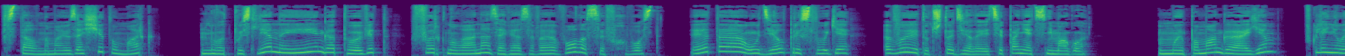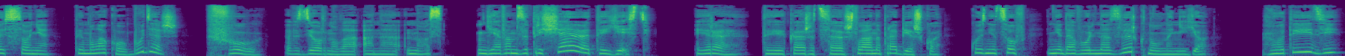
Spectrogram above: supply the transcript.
Встал на мою защиту Марк. Вот пусть Лена и готовит, фыркнула она, завязывая волосы в хвост. «Это удел прислуги. Вы тут что делаете, понять не могу». «Мы помогаем», — вклинилась Соня. «Ты молоко будешь?» «Фу», — вздернула она нос. «Я вам запрещаю это есть?» «Ира, ты, кажется, шла на пробежку». Кузнецов недовольно зыркнул на нее. «Вот и иди,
